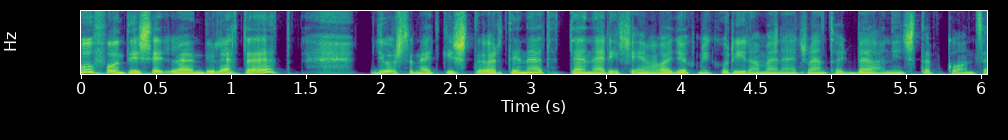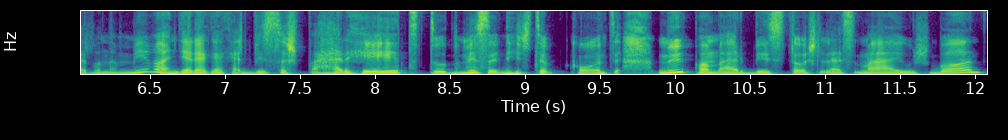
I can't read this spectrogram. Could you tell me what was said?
pofont és egy lendületet. Gyorsan egy kis történet. Tenerifén vagyok, mikor ír a menedzsment, hogy be, nincs több koncert. Mondom, mi van gyerekek? Hát biztos pár hét, tud, mi, hogy nincs több koncert. Műpa már biztos lesz májusban.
